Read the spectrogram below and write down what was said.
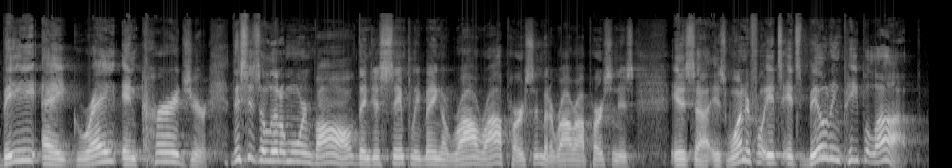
Be a great encourager. This is a little more involved than just simply being a rah rah person, but a rah rah person is, is, uh, is wonderful. It's, it's building people up.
